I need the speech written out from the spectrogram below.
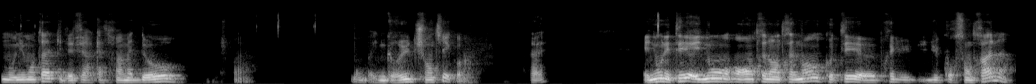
monumentale qui devait faire 80 mètres de haut. Je sais pas. Bon, bah, une grue de chantier, quoi. Ouais. Et nous, on était, et nous, on rentrait dans l'entraînement côté euh, près du, du cours central.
